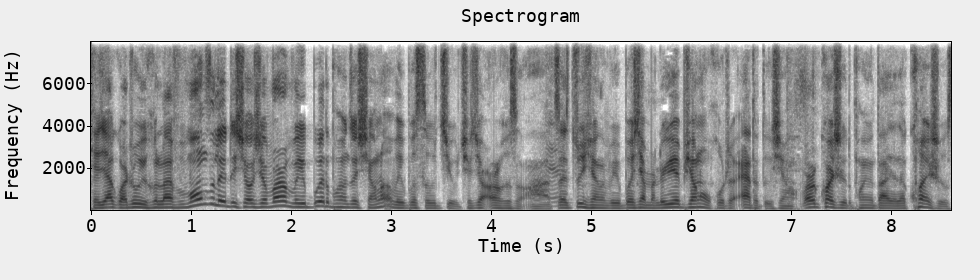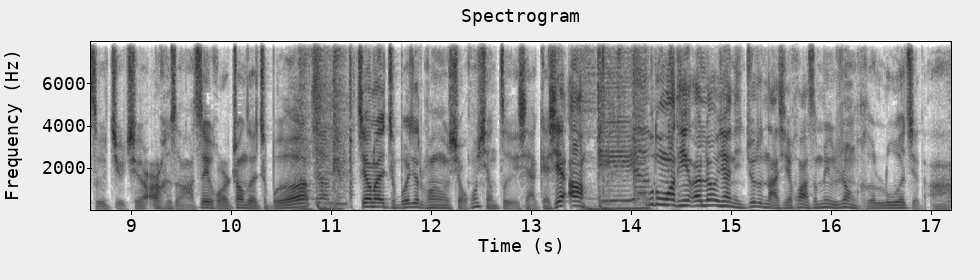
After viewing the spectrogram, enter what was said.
添加关注以后来发文字类的消息，玩微博的朋友在新浪微博搜九七七二和尚啊，在最新的微博下面留言评论或者艾特都行。玩快手的朋友，大家在快手搜九七七二和尚啊，这会儿正在直播。进来直播间的朋友，小红心走一下，感谢啊！互动话题来聊一下，你觉得哪些话是没有任何逻辑的啊？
